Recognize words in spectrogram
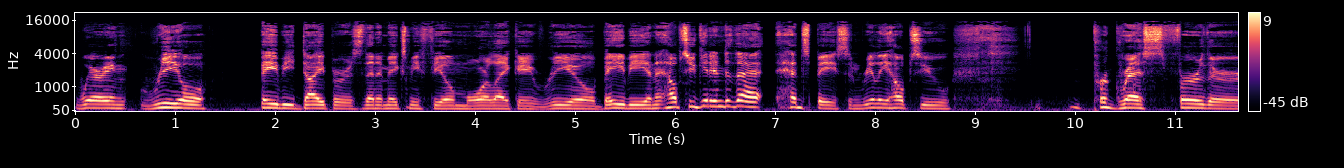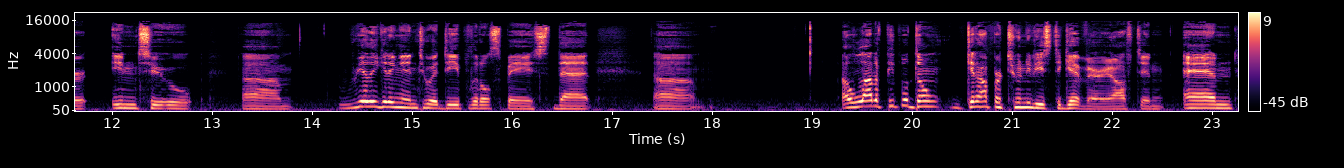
wearing real baby diapers, then it makes me feel more like a real baby. And it helps you get into that headspace and really helps you progress further into um, really getting into a deep little space that um, a lot of people don't get opportunities to get very often. And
